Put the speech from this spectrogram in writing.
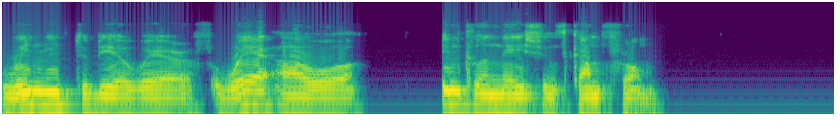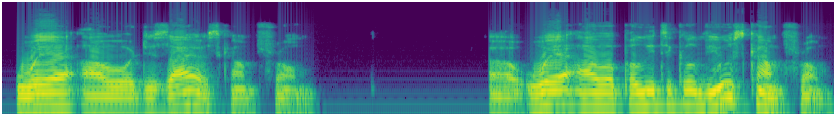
we need to be aware of where our inclinations come from, where our desires come from, uh, where our political views come from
